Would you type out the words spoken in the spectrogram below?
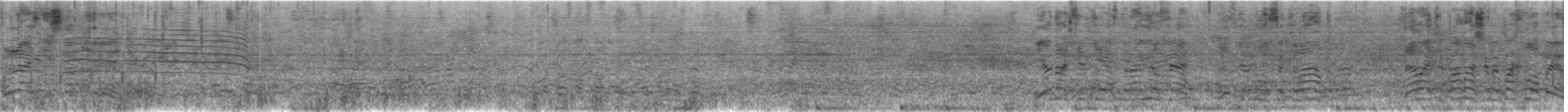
праздничном мире. Нас Сергей остановился, развернулся к вам. Давайте помашем и похлопаем.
